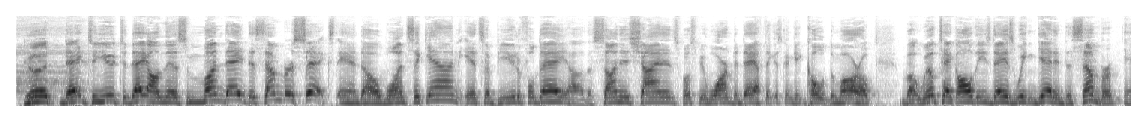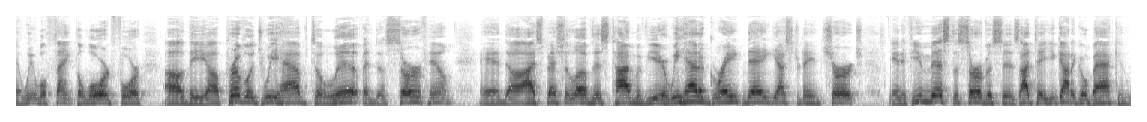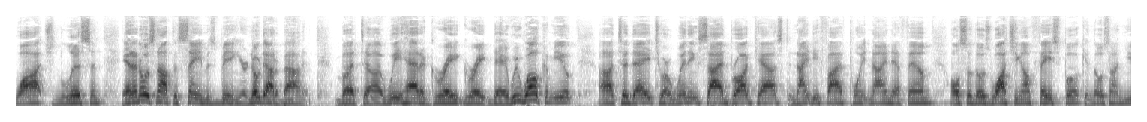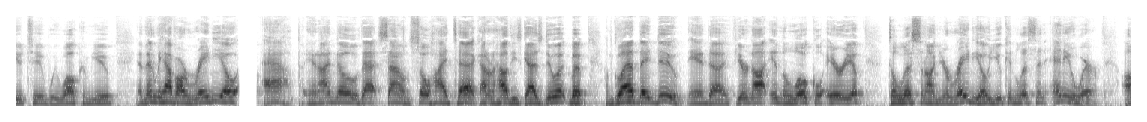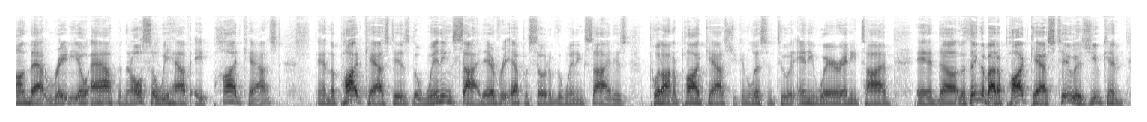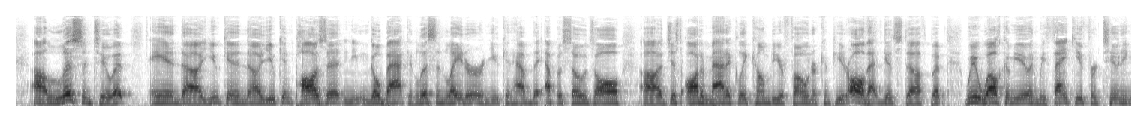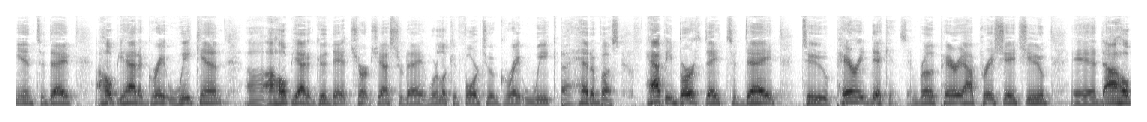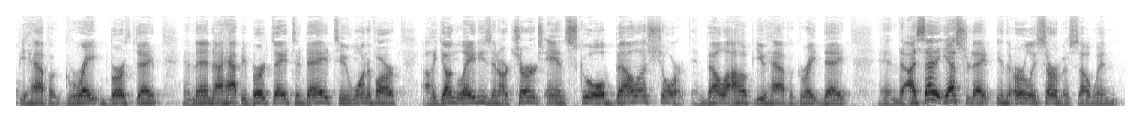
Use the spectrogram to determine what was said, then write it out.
Good day to you today on this Monday, December 6th. And uh, once again, it's a beautiful day. Uh, the sun is shining. It's supposed to be warm today. I think it's going to get cold tomorrow. But we'll take all these days we can get in December, and we will thank the Lord for uh, the uh, privilege we have to live and to serve Him. And uh, I especially love this time of year. We had a great day yesterday in church. And if you missed the services, I tell you, you got to go back and watch and listen. And I know it's not the same as being here, no doubt about it. But uh, we had a great, great day. We welcome you uh, today to our winning side broadcast, 95.9 FM. Also, those watching on Facebook and those on YouTube, we welcome you. And then we have our radio app. And I know that sounds so high tech. I don't know how these guys do it, but I'm glad they do. And uh, if you're not in the local area to listen on your radio, you can listen anywhere on that radio app. And then also, we have a podcast and the podcast is The Winning Side. Every episode of The Winning Side is put on a podcast. You can listen to it anywhere, anytime. And uh, the thing about a podcast, too, is you can uh, listen to it and uh, you can uh, you can pause it and you can go back and listen later and you can have the episodes all uh, just automatically come to your phone or computer all that good stuff. But we welcome you and we thank you for tuning in today. I hope you had a great weekend. Uh, i hope you had a good day at church yesterday and we're looking forward to a great week ahead of us. Happy birthday today to Perry Dickens. And Brother Perry, I appreciate you, and I hope you have a great birthday. And then a happy birthday today to one of our uh, young ladies in our church and school, Bella Short. And Bella, I hope you have a great day. And uh, I said it yesterday in the early service uh, when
